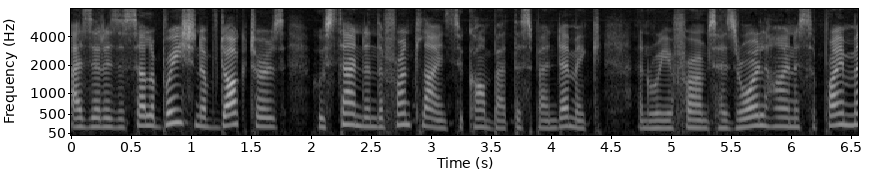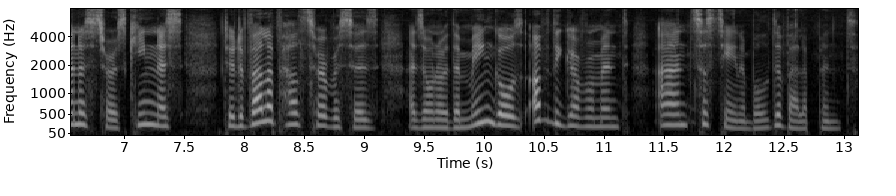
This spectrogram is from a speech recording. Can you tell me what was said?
as it is a celebration of doctors who stand in the front lines to combat this pandemic and reaffirms His Royal Highness the Prime Minister's keenness to develop health services as one of the main goals of the government and sustainable development.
